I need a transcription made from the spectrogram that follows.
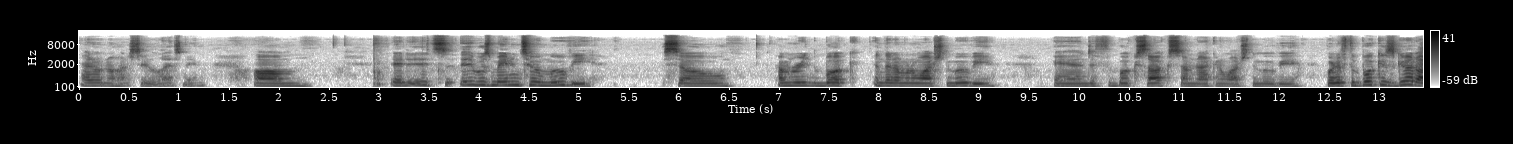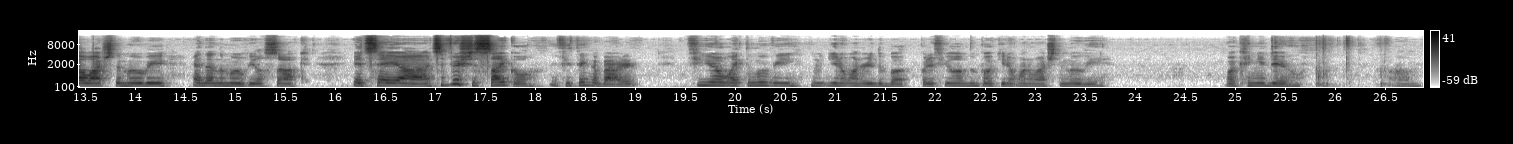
I don't know how to say the last name. Um, it, it's it was made into a movie, so I'm gonna read the book and then I'm gonna watch the movie. And if the book sucks, I'm not gonna watch the movie. But if the book is good, I'll watch the movie, and then the movie will suck. It's a uh, it's a vicious cycle if you think about it. If you don't like the movie, you don't want to read the book. But if you love the book, you don't want to watch the movie. What can you do? Um,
